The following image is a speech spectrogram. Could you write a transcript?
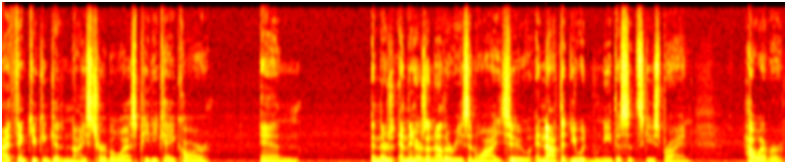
I think you can get a nice turbo S PDK car, and and there's and here's another reason why too. And not that you would need this excuse, Brian. However,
